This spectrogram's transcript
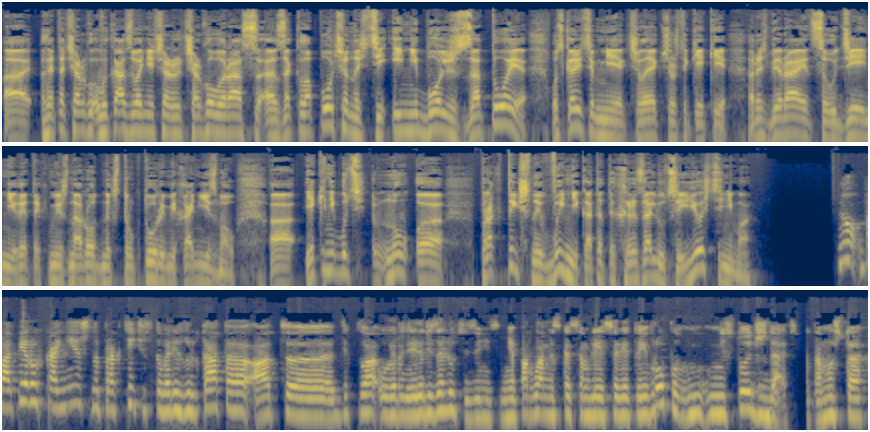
гэта чаргу выказванне чарговы раз заклапочанасці і не больш за тое вот скажите мне як чалавек що ж таки які разбір разбіраецца ў дзеянні гэтых міжнародных структур і механізмаў які-нибудь ну практычны вынік от этих рэзалюцый ёсць і нема Ну, во-первых, конечно, практического результата от э, декла... резолюции, извините меня, Парламентской ассамблеи Совета Европы не стоит ждать, потому что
